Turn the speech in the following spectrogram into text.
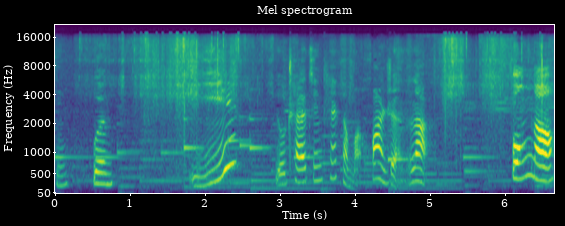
睛，问：“咦，邮差今天怎么换人了？风呢？”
